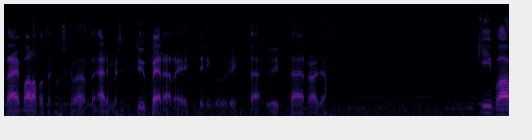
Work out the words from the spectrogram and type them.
Tätä ei valvota, koska tämä on äärimmäisen typerä reitti niin kuin yrittää, ylittää raja. Kiva.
